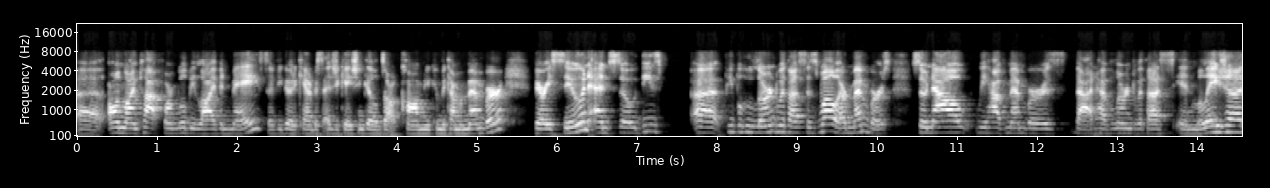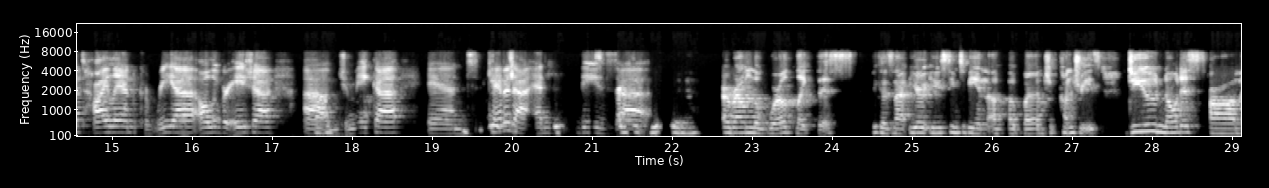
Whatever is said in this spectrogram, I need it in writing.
uh, online platform will be live in May. So if you go to cannabiseducationguild.com, you can become a member very soon. And so these uh, people who learned with us as well are members. So now we have members that have learned with us in Malaysia, Thailand, Korea, all over Asia, um, Jamaica and Canada and these uh, around the world like this because now you you seem to be in a, a, bunch of countries. Do you notice um,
